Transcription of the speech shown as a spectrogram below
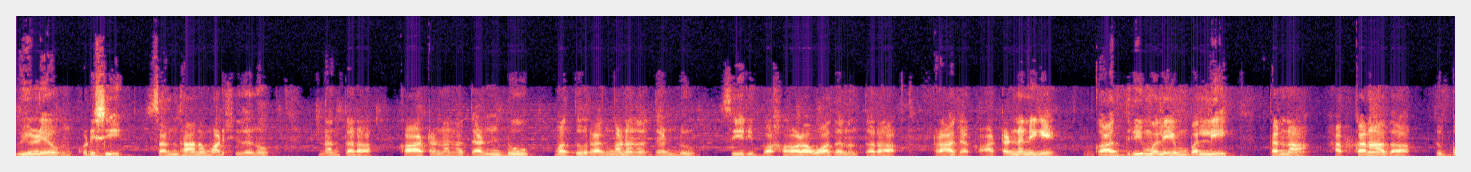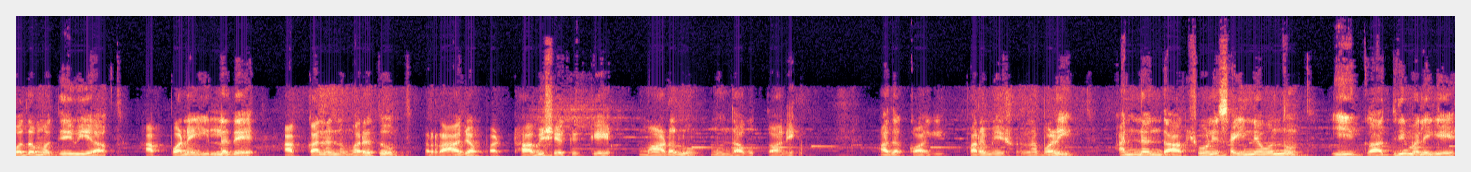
ವೀಳ್ಯವನ್ನು ಕೊಡಿಸಿ ಸಂಧಾನ ಮಾಡಿಸಿದನು. ನಂತರ ಕಾಟಣನ ದಂಡು ಮತ್ತು ರಂಗಣನ ದಂಡು ಸೇರಿ ಬಹಳವಾದ ನಂತರ ರಾಜ ಕಾಟಣ್ಣನಿಗೆ ಗಾದ್ರಿಮಲೆ ಎಂಬಲ್ಲಿ ತನ್ನ ಅಕ್ಕನಾದ ತುಬ್ಬದಮ್ಮ ದೇವಿಯ ಅಪ್ಪಣೆ ಇಲ್ಲದೆ ಅಕ್ಕನನ್ನು ಮರೆತು ರಾಜ ಪಟ್ಟಾಭಿಷೇಕಕ್ಕೆ ಮಾಡಲು ಮುಂದಾಗುತ್ತಾನೆ. ಅದಕ್ಕಾಗಿ ಪರಮೇಶ್ವರನ ಬಳಿ ಹನ್ನೊಂದಾಕ್ಷೋಣಿ ಸೈನ್ಯವನ್ನು ಈ ಗಾದ್ರಿ ಮಲೆಗೆ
